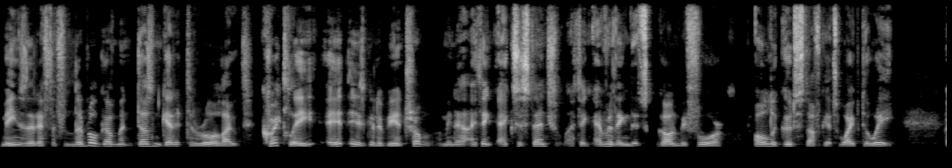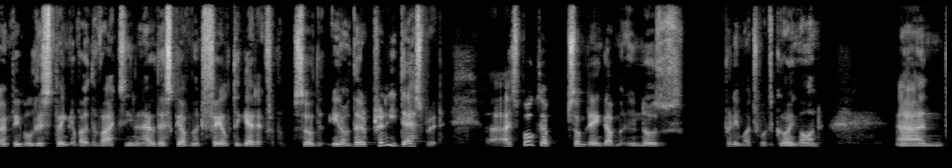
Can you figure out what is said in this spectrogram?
means that if the Liberal government doesn't get it to roll out quickly, it is going to be in trouble. I mean, I think existential. I think everything that's gone before, all the good stuff gets wiped away. And people just think about the vaccine and how this government failed to get it for them. So, you know, they're pretty desperate. I spoke to somebody in government who knows pretty much what's going on. And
